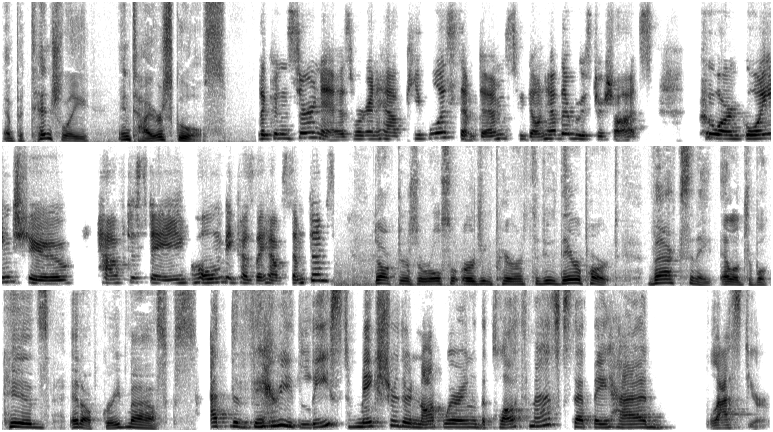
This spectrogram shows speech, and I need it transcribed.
and potentially entire schools. The concern is we're going to have people with symptoms who don't have their booster shots who are going to have to stay home because they have symptoms. Doctors are also urging parents to do their part vaccinate eligible kids, and upgrade masks. At the very least, make sure they're not wearing the cloth masks that they had last year.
